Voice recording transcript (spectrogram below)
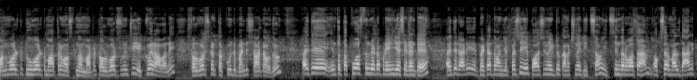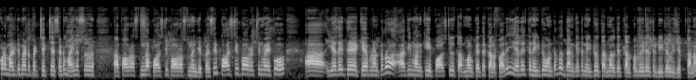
వన్ వోల్ట్ టూ వోల్ట్ మాత్రమే వస్తుంది అనమాట ట్వెల్వ్ వోల్ట్స్ నుంచి ఎక్కువే రావాలి. ట్వెల్వ్ వోల్ట్స్ కంటే తక్కువ ఉంటే బండి స్టార్ట్ అవ్వదు. అయితే ఇంత తక్కువ వస్తుండేటప్పుడు ఏం చేసాడంటే అయితే డాడీ పెట్టేద్దామని చెప్పేసి పాజిటివ్ నెగిటివ్ కనెక్షన్ అయితే ఇచ్చాం. ఇచ్చిన తర్వాత ఒకసారి మళ్ళీ దానికి కూడా మల్టీమీటర్ పెట్టి చెక్ చేశాడు. మైనస్ పవర్ వస్తుందా? పాజిటివ్ పవర్ వస్తుందని చెప్పేసి పాజిటివ్ పవర్ వచ్చిన వైపు ఏదైతే కేబుల్ ఉంటుందో అది మనకి పాజిటివ్ థర్మల్కి అయితే కలపాలి. ఏదైతే నెగిటివ్ ఉంటుందో దానికైతే నెగిటివ్ థర్మల్కి అయితే కలపాలి. వీడియో అయితే డీటెయిల్గా చెప్తాను.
